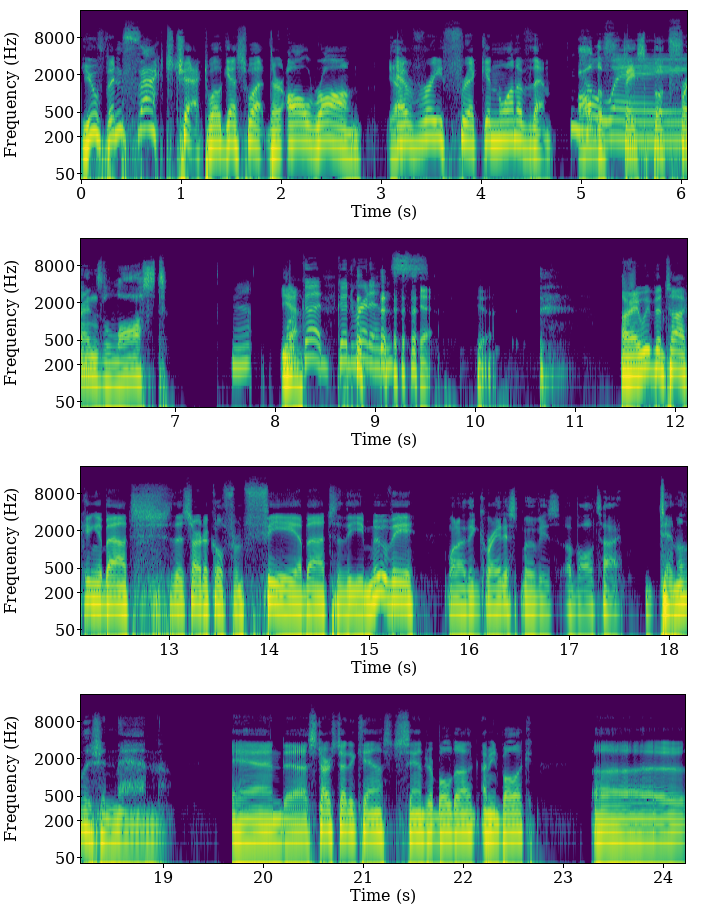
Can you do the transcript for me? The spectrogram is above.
You've been fact checked. Well, guess what? They're all wrong. Yep. Every frickin' one of them. All No the way. Facebook friends lost. Yeah. Yeah. Well, good. Good riddance. yeah, yeah. All right, we've been talking about this article from FEE about the movie One of the greatest movies of all time. Demolition Man, and uh, star-studded cast: Sandra Bulldog, I mean Bullock, uh,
